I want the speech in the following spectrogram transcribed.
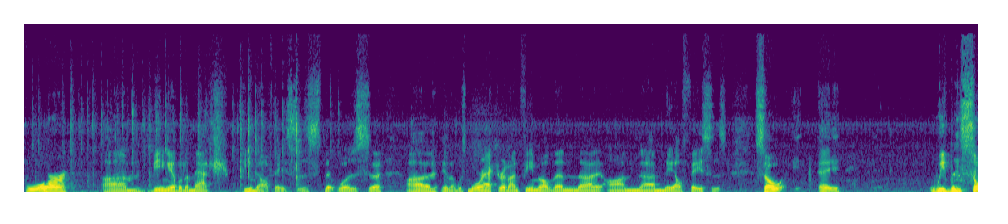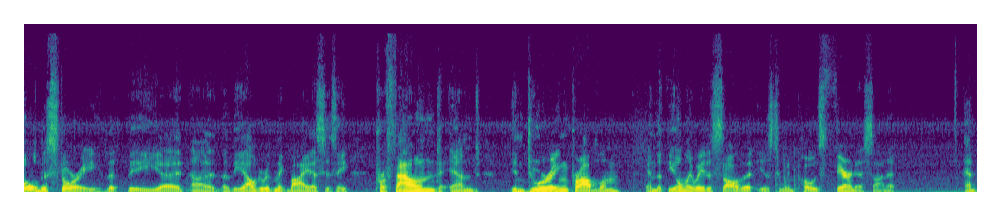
for um, being able to match female faces that was, uh, uh, you know, was more accurate on female than uh, on uh, male faces. So uh, we've been sold the story that the uh, the algorithmic bias is a profound and enduring problem, and that the only way to solve it is to impose fairness on it. And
